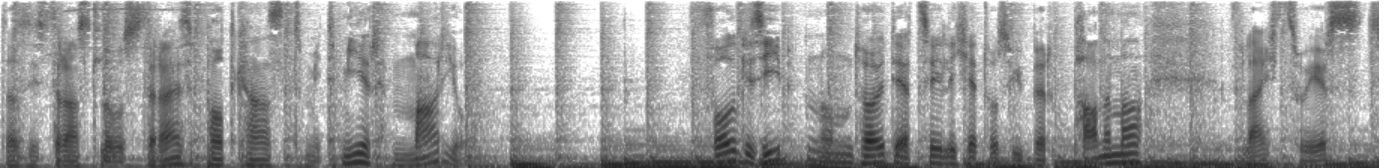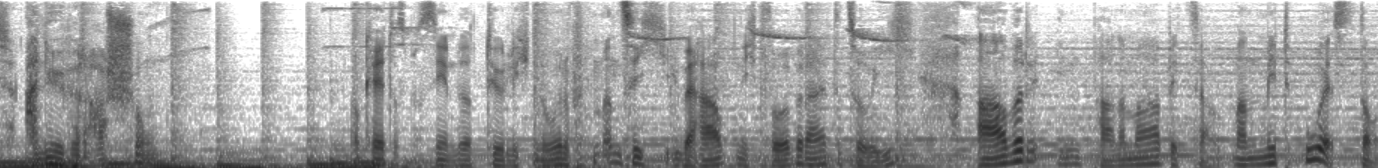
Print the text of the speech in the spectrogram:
Das ist Rastlos, der Reisepodcast mit mir, Mario. Folge 7 und heute erzähle ich etwas über Panama. Vielleicht zuerst eine Überraschung. Okay, das passiert natürlich nur, wenn man sich überhaupt nicht vorbereitet, so wie ich. Aber in Panama bezahlt man mit US-Dollar.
